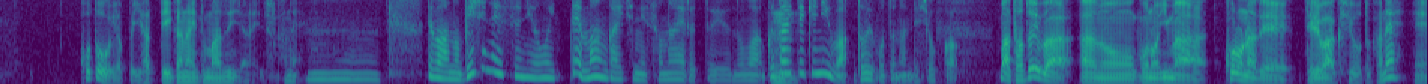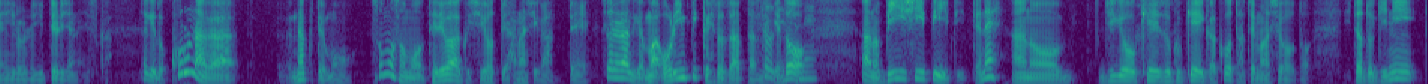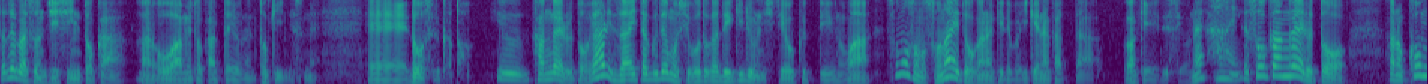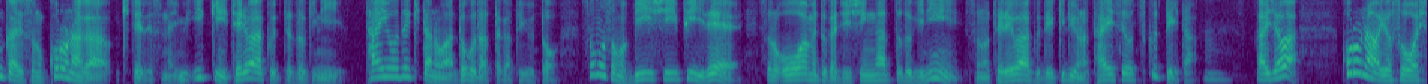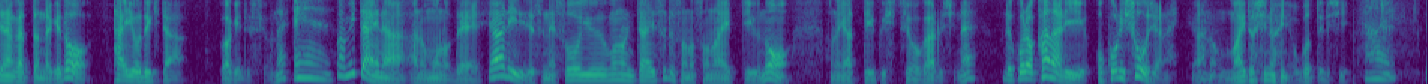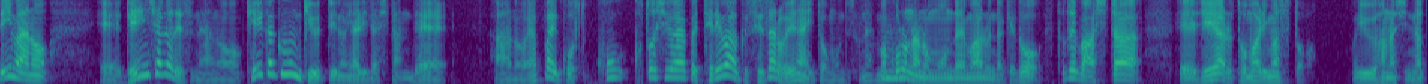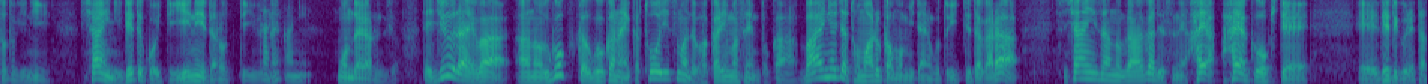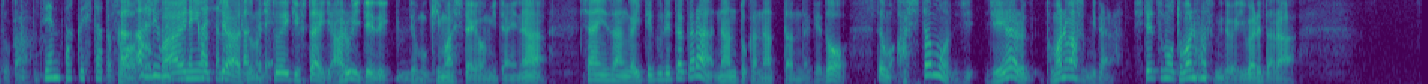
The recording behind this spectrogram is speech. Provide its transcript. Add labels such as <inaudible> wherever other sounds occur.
ことをやっぱりやっていかないとまずいんじゃないですかね。うんではあのビジネスにおいて万が一に備えるというのは具体的にはどういうことなんでしょうか？まあ、例えば、あの、この今、コロナでテレワークしようとかね、えーいろいろ言ってるじゃないですか。だけど、コロナがなくても、そもそもテレワークしようっていう話があって、それは何か、まあ、オリンピックが一つあったんだけど、ね。あの、BCP って言ってね、あの、事業継続計画を立てましょうといったときに、例えばその地震とか、あの大雨とかあったような時にですね、えーどうするかと。いう考えると、やはり在宅でも仕事ができるようにしておくっていうのは、そもそも備えておかなければいけなかったわけですよね。はいでそう考えると、あの、今回そのコロナが来てですね、一気にテレワークって時に対応できたのはどこだったかというと、そもそも BCP で、その大雨とか地震があった時に、そのテレワークできるような体制を作っていたうん会社は、コロナは予想はしてなかったんだけど、対応できたわけですよね。ええまあ、みたいなあのもので、やはりですね、そういうものに対するその備えっていうのをあのやっていく必要があるしね。で、これはかなり起こりそうじゃない？あの、毎年のように起こってるし。はいで、今あの、えー電車がですね、あの、計画運休っていうのをやり出したんで、あの、やっぱりこう、こ今年はやっぱりテレワークせざるを得ないと思うんですよね。まあうんコロナの問題もあるんだけど、例えば明日、えー JR 止まりますという話になった時に、社員に出てこいって言えねえだろっていうね。確かに。問題があるんですよ。で、従来は、あの、動くか動かないか当日まで分かりませんとか、場合によっては止まるかもみたいなことを言ってたから、社員さんの側がですね、早、早く起きて、えー、出てくれたとか。全泊したとかそうね、場合によっちゃ、その一駅二駅歩いてででも来ましたよみたいな、社員さんがいてくれたからなんとかなったんだけど、でも明日も、J、JR 止まりますみたいな、私鉄も止まりますみたいな言われたら、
